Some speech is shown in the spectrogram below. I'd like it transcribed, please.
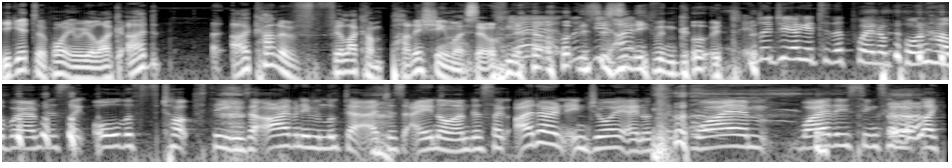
you get to a point where you're like, I, I kind of feel like I'm punishing myself Yeah, now. this isn't I- even good. It Literally, I get to the point on Pornhub where I'm just like all the f- top things that I haven't even looked at are just anal. I'm just like I don't enjoy anal. It's like why am why are these things coming up? Like,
